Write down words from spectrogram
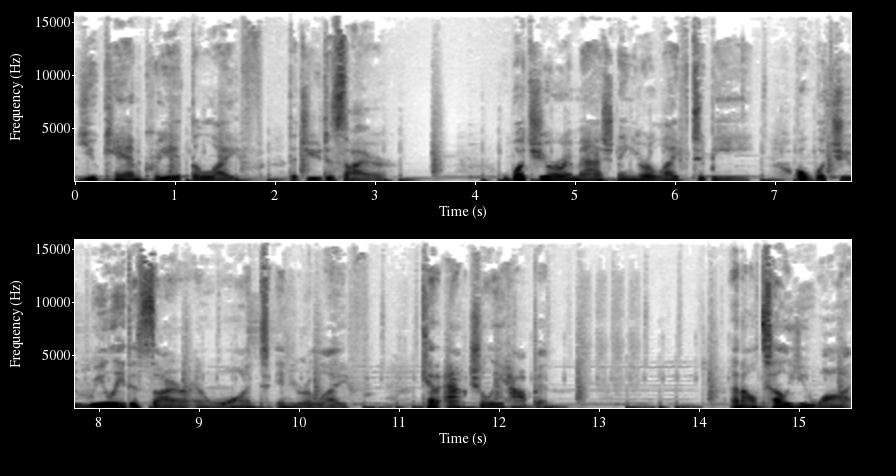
you can create the life that you desire. What you're imagining your life to be, or what you really desire and want in your life, can actually happen. And I'll tell you why.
